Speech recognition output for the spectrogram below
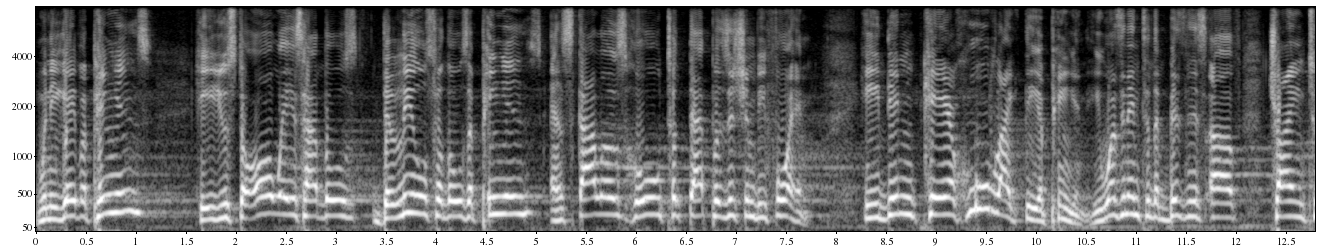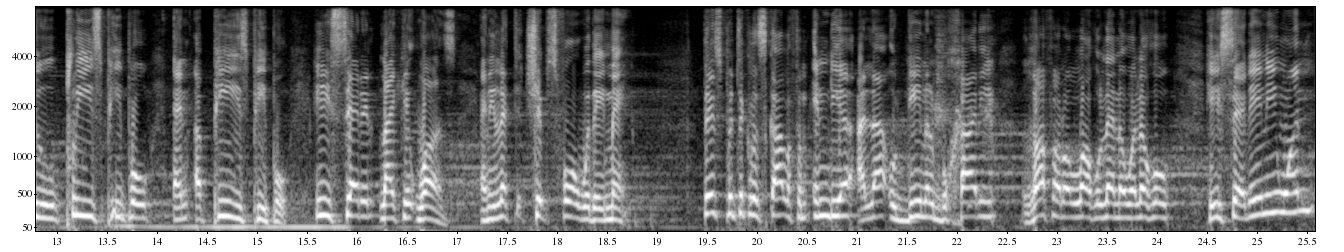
When he gave opinions, he used to always have those delils for those opinions and scholars who took that position before him. He didn't care who liked the opinion. He wasn't into the business of trying to please people and appease people. He said it like it was and he let the chips fall where they may. This particular scholar from India, Alauddin al-Bukhari, Allahu lana wa lahu, he said anyone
